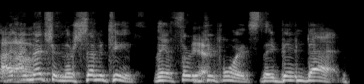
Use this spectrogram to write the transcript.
I, I, um, mentioned they're 17th. They have 32 yeah. points. They've been bad.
